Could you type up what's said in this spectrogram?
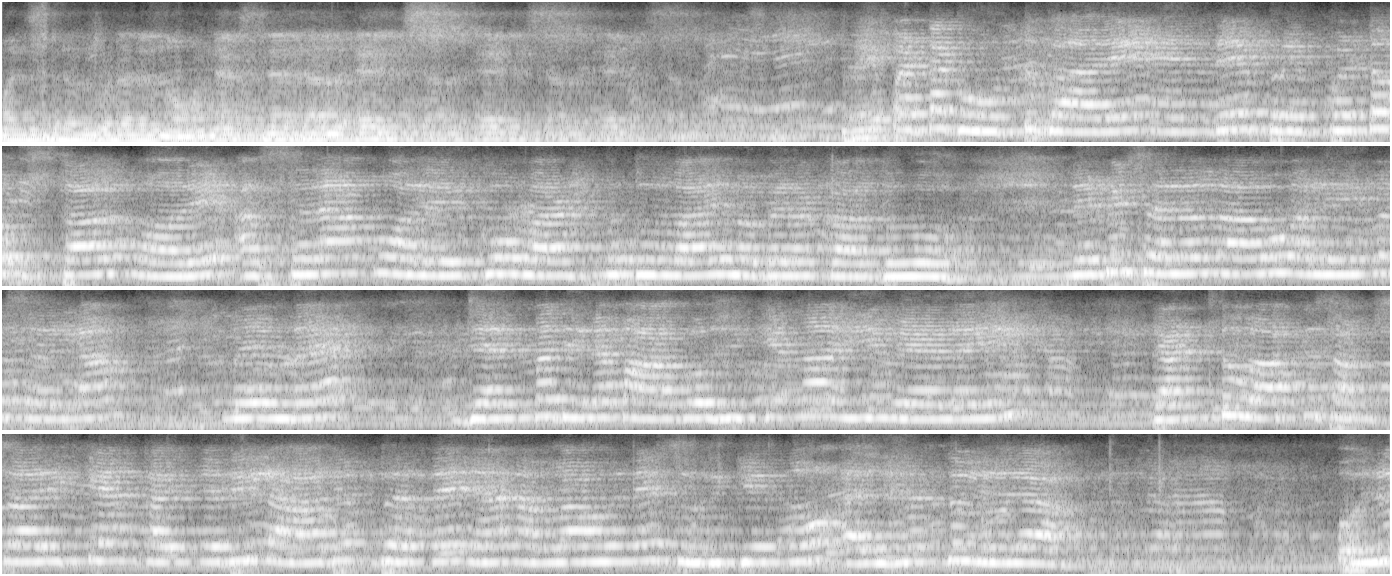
മത്സരം തുടരുന്നു. പ്രിയപ്പെട്ട കൂട്ടുകാരെ എന്റെ പ്രിയപ്പെട്ട ഉസ്താദ്മാരെ അസ്സലാമു അലൈക്കും വറഹ്മത്തുള്ളാഹി വബറകാതുഹു. നബി സല്ലല്ലാഹു അലൈഹി വസല്ലം യുടെ ജന്മദിനം ആഘോഷിക്കുന്ന ഈ വേളയിൽ രണ്ടു വാക്ക് സംസാരിക്കാൻ കഴിഞ്ഞതിൽ ആദ്യം തന്നെ ഞാൻ അള്ളാഹുവിനെ സ്തുതിക്കുന്നു. അൽഹംദുലില്ലാ ഒരു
